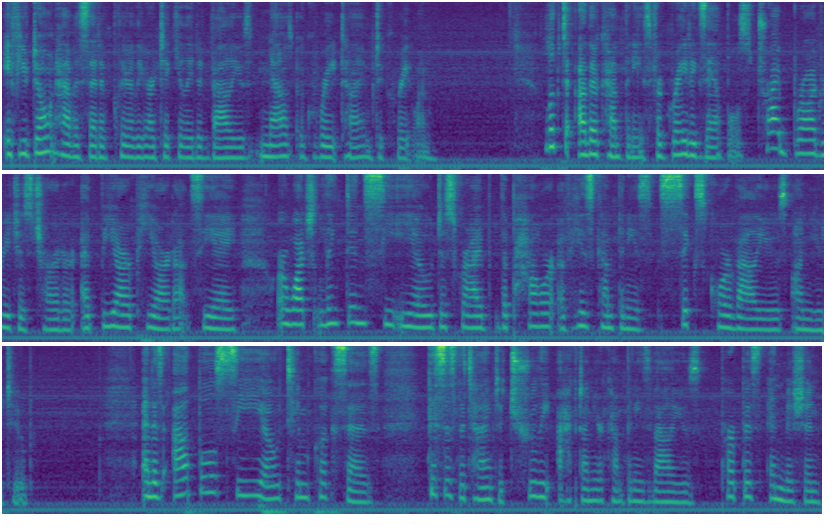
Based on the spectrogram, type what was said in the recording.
If you don't have a set of clearly articulated values, now's a great time to create one. Look to other companies for great examples. Try Broadreach's charter at brpr.ca or watch LinkedIn's CEO describe the power of his company's six core values on YouTube. And as Apple's CEO Tim Cook says, this is the time to truly act on your company's values, purpose, and mission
